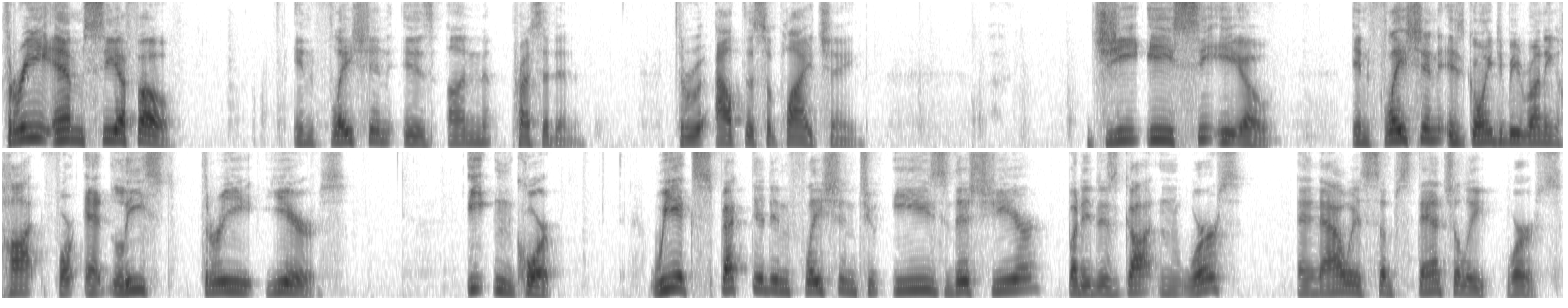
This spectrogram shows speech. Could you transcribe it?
3M CFO, inflation is unprecedented throughout the supply chain. GE CEO, inflation is going to be running hot for at least three years. Eaton Corp, we expected inflation to ease this year, but it has gotten worse and now is substantially worse.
